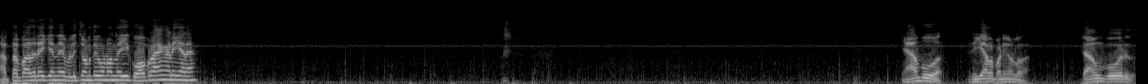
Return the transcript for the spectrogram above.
നട്ടപ്പാതിരേക്ക് എന്നെ വിളിച്ചോണ്ടി കൊണ്ടുവന്ന ഈ കോപ്രായം കാണിക്കാനാ? ഞാൻ പോവാ. എനിക്കാളെ പണിയുള്ളതാ. ഞാൻ പോരുത്.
